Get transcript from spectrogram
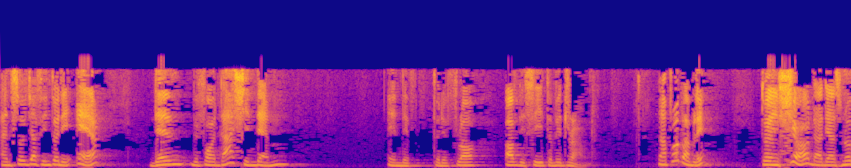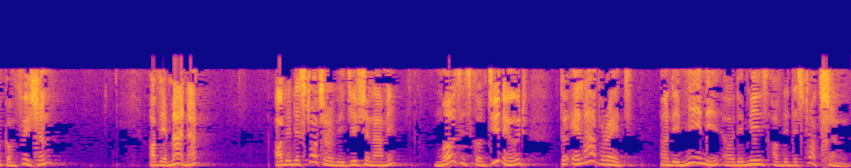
and soldiers into the air, then before dashing them the, to the floor of the sea to be drowned. Now, probably to ensure that there's no confusion of the manner of the destruction of the Egyptian army, Moses continued to elaborate on the meaning or the means of the destruction,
